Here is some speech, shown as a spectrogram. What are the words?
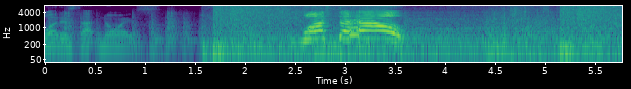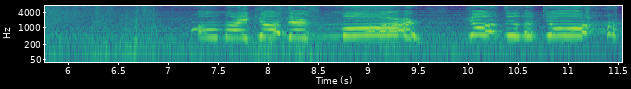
What is that noise? What the hell? Oh my god, there's more! Go through the door!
